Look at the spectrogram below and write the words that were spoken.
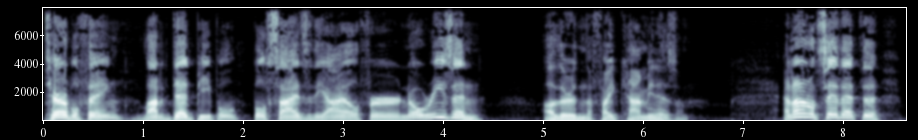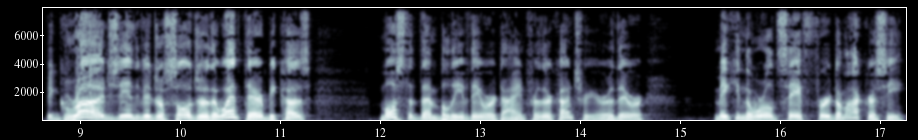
terrible thing. A lot of dead people, both sides of the aisle, for no reason other than to fight communism. And I don't say that to begrudge the individual soldier that went there because most of them believed they were dying for their country or they were making the world safe for democracy.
